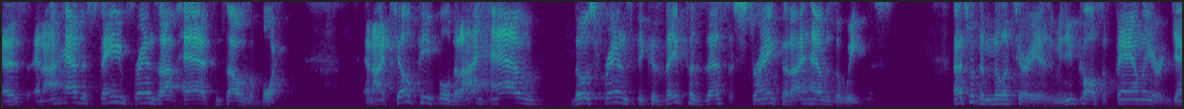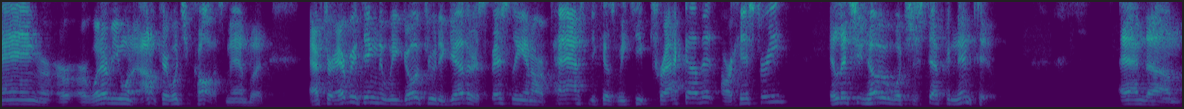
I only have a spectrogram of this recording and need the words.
as and I have the same friends I've had since I was a boy, and I tell people that I have those friends because they possess a strength that I have as a weakness. That's what the military is. I mean, you can call us a family or a gang or, or, or whatever you want. To, I don't care what you call us, man. But after everything that we go through together, especially in our past, because we keep track of it, our history, it lets you know what you're stepping into. And um,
